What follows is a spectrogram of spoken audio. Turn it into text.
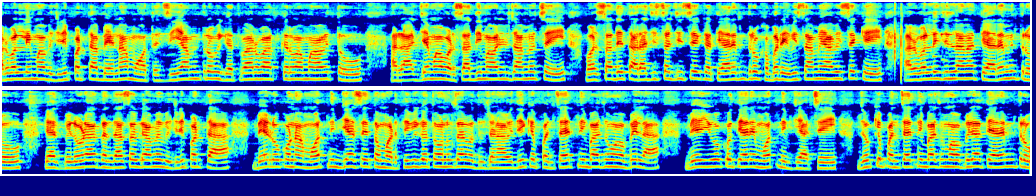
અરવલ્લીમાં વીજળી પડતા બેના મોત. જી આ મિત્રો, વિગતવાર વાત કરવામાં આવે તો રાજ્યમાં વરસાદી માહોલ જામ્યો છે. વરસાદે તારાજી સર્જી છે કે ત્યારે મિત્રો ખબર એવી સામે આવી છે કે અરવલ્લી જિલ્લાના ત્યારે મિત્રો ભિલોડા ધંધાસર ગામે વીજળી પડતા બે લોકોના મોત નીપજ્યા છે. તો મળતી વિગતો અનુસાર વધુ જણાવી દઈએ કે પંચાયતની બાજુમાં ઉભેલા બે યુવકો ત્યારે મોત નીપજ્યા છે. જો કે પંચાયતની બાજુમાં ઉભેલા ત્યારે મિત્રો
